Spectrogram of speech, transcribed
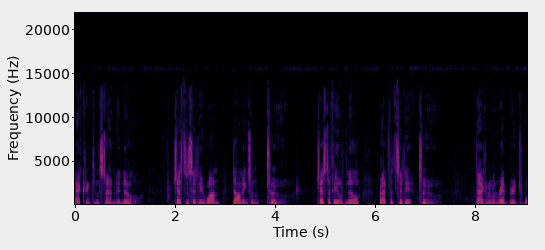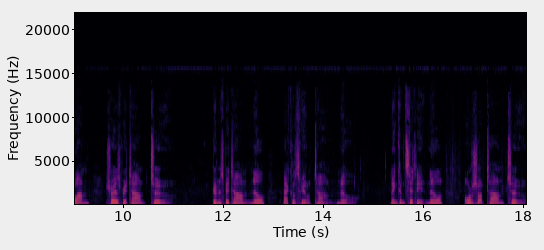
Accrington Stanley nil. Chester City 1, Darlington 2. Chesterfield nil, Bradford City 2. Dagenham and Redbridge 1, Shrewsbury Town 2. Grimsby Town nil, Macclesfield Town nil. Lincoln City nil, Aldershot Town 2.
